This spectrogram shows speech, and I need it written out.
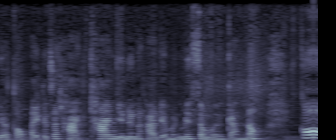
เดี๋ยวต่อไปก็จะทาข้างนี้ด้วยนะคะ เดี๋ยวมันไม่เสมอกันเนาะ ก็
